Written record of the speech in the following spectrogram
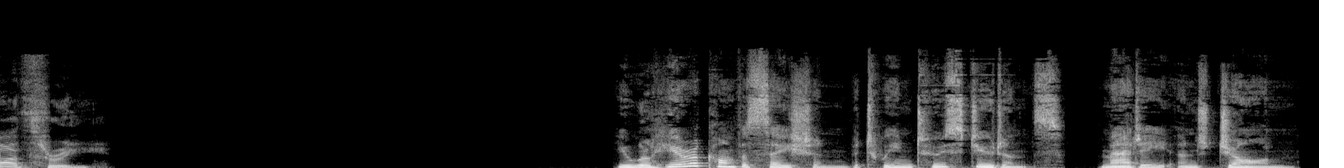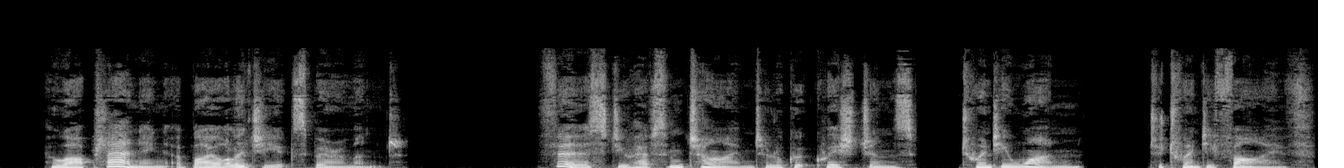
Part 3 You will hear a conversation between two students, Maddie and John, who are planning a biology experiment. First, you have some time to look at questions 21 to 25.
